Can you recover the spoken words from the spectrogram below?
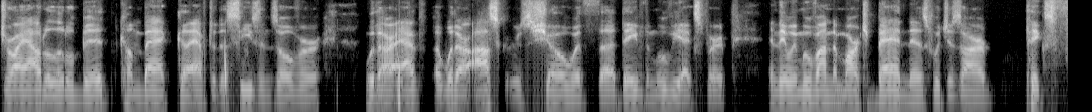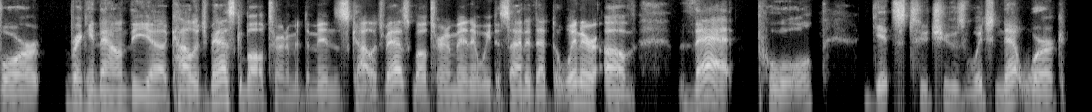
dry out a little bit. Come back uh, after the season's over with our uh, with our Oscars show with uh, Dave, the movie expert, and then we move on to March Badness, which is our picks for breaking down the uh, college basketball tournament, the men's college basketball tournament, and we decided that the winner of that pool gets to choose which network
